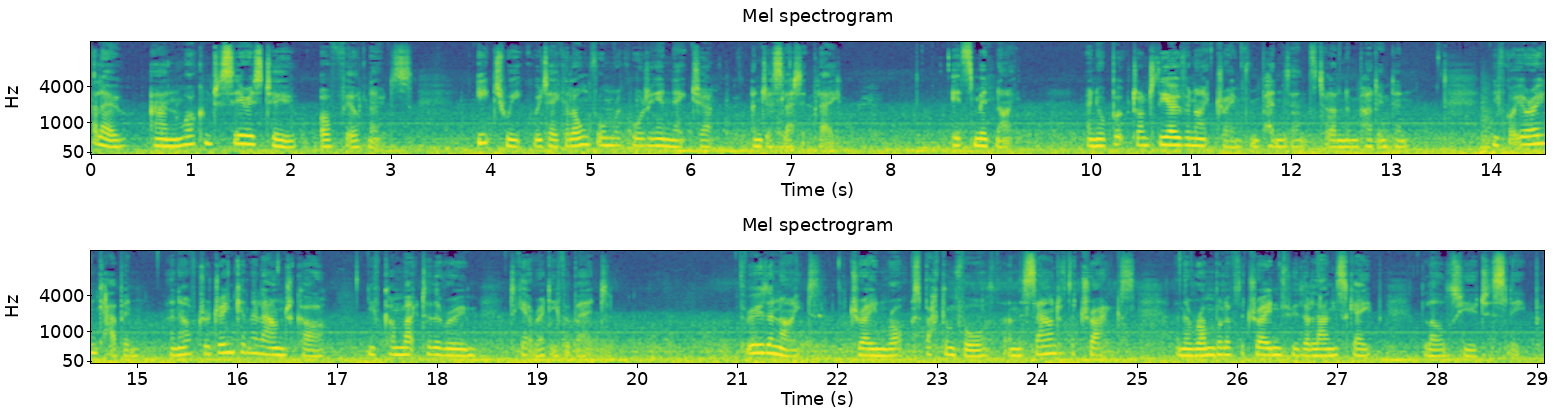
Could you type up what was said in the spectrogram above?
Hello, and welcome to Series 2 of Field Notes. Each week we take a long form recording in nature and just let it play. It's midnight, and you're booked onto the overnight train from Penzance to London Paddington. You've got your own cabin, and after a drink in the lounge car, you've come back to the room to get ready for bed. Through the night, the train rocks back and forth, and the sound of the tracks and the rumble of the train through the landscape lulls you to sleep.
